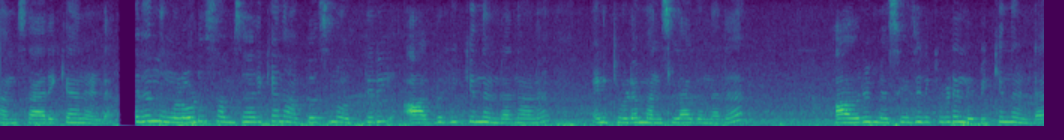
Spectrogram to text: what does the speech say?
സംസാരിക്കാനുണ്ട്. അതായത് നിങ്ങളോട് സംസാരിക്കാൻ ആ പേഴ്സൺ ഒത്തിരി ആഗ്രഹിക്കുന്നുണ്ടെന്നാണ് എനിക്കിവിടെ മനസ്സിലാകുന്നത്. ആ ഒരു മെസ്സേജ് എനിക്കിവിടെ ലഭിക്കുന്നുണ്ട്.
